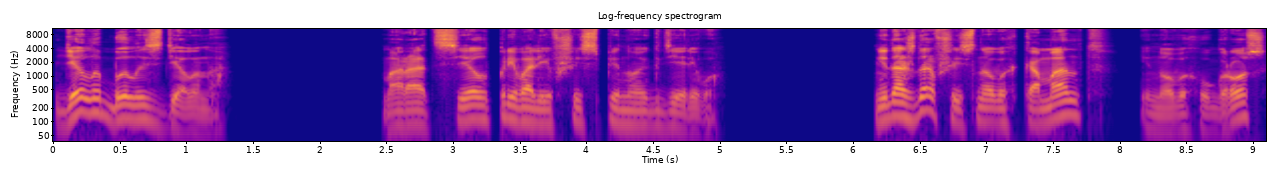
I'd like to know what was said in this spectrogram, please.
дело было сделано. Марат сел, привалившись спиной к дереву. Не дождавшись новых команд и новых угроз,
